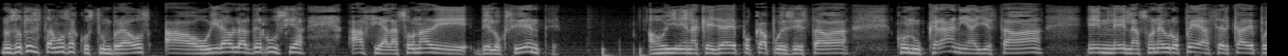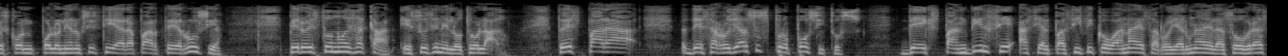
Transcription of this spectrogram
Nosotros estamos acostumbrados a oír hablar de Rusia hacia la zona de, del occidente. Hoy en aquella época pues estaba con Ucrania y estaba en, la zona europea, cerca de pues con Polonia no existía, era parte de Rusia. Pero esto no es acá, esto es en el otro lado. Entonces, para desarrollar sus propósitos de expandirse hacia el Pacífico, van a desarrollar una de las obras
